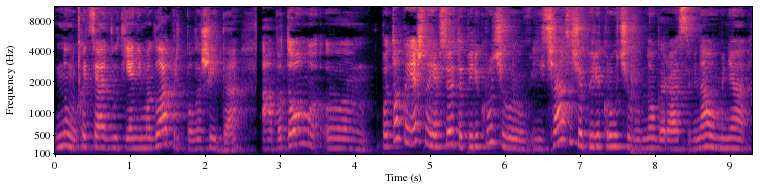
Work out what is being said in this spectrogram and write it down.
Ну, хотя вот я не могла предположить, да. А потом, эм, потом, конечно, я все это перекручиваю, и сейчас еще перекручиваю много раз. Вина у меня,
